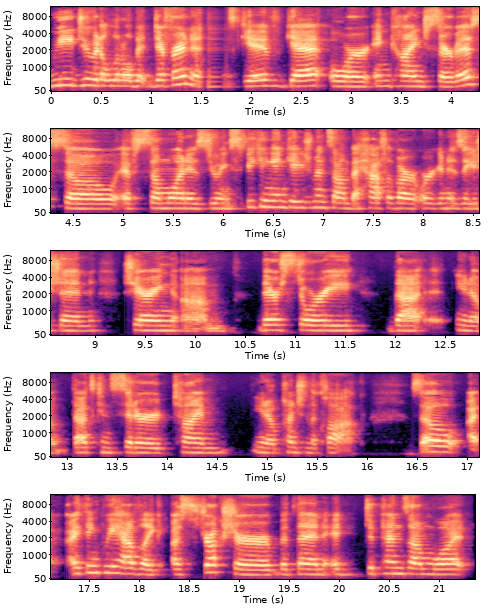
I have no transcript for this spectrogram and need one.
we do it a little bit different. It's give, get, or in-kind service. So if someone is doing speaking engagements on behalf of our organization, sharing um, their story, that, you know, that's considered time, you know, punching the clock. So I, I think we have like a structure, but then it depends on what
